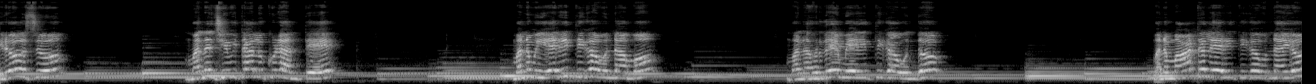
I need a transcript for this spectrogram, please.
ఈరోజు మన జీవితాలు కూడా అంతే. మనం ఏ రీతిగా ఉన్నామో మన హృదయం ఏ రీతిగా ఉందో మన మాటలు ఏ రీతిగా ఉన్నాయో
